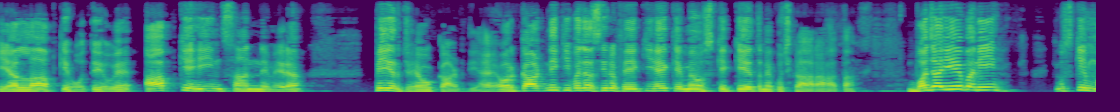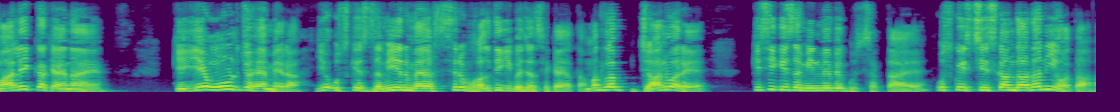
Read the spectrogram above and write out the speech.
کہ اللہ آپ کے ہوتے ہوئے، آپ کے ہی انسان نے میرا پیر جو ہے وہ کاٹ دیا ہے۔ اور کاٹنے کی وجہ صرف ایک ہی ہے کہ میں اس کے کیت میں کچھ کھا رہا تھا۔ وجہ یہ بنی کہ اس کے مالک کا کہنا ہے کہ یہ اونٹ جو ہے میرا، یہ اس کے زمین میں صرف غلطی کی وجہ سے گیا تھا۔ مطلب جانور ہے، کسی کی زمین میں بھی گھس سکتا ہے، اس کو اس چیز کا اندازہ نہیں ہوتا،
